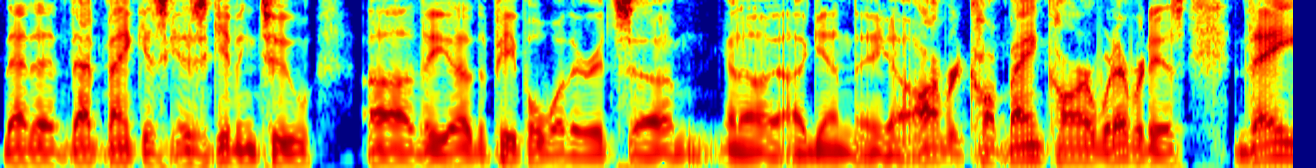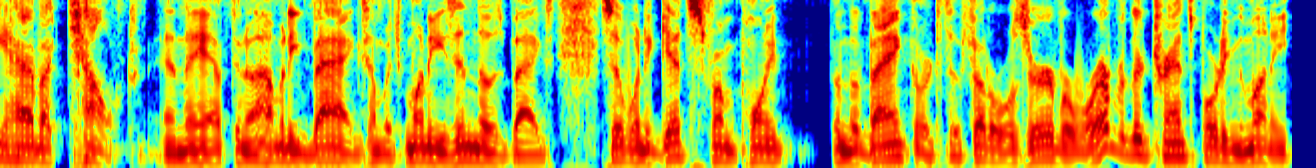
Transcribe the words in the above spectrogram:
that uh, that bank is is giving to uh, the uh, the people, whether it's um, you know again a uh, armored car, bank car, whatever it is. They have a count, and they have to know how many bags, how much money is in those bags. So when it gets from point from the bank or to the Federal Reserve or wherever they're transporting the money,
